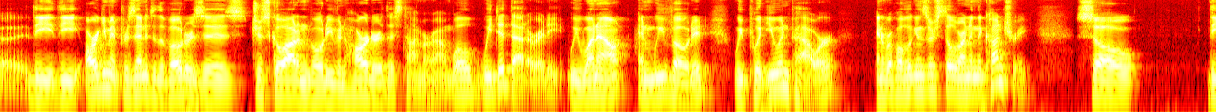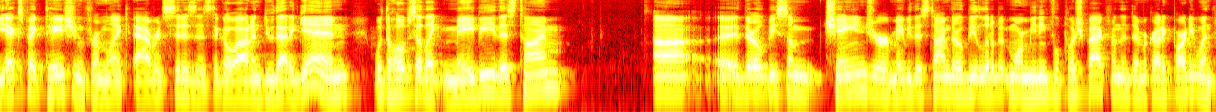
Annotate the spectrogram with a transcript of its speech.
uh, the the argument presented to the voters is just go out and vote even harder this time around. Well, we did that already. We went out and we voted. We put you in power, and Republicans are still running the country. So the expectation from like average citizens to go out and do that again with the hopes that like maybe this time uh, there will be some change, or maybe this time there will be a little bit more meaningful pushback from the Democratic Party when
